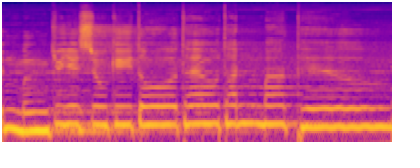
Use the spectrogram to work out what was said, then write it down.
Tin mừng Chúa Giêsu Kitô theo Thánh Matthew.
